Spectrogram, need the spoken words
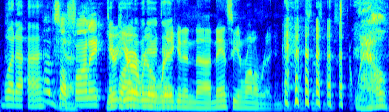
what uh, That's so funny. You're, Dick you're a over real there did. Reagan and uh, Nancy and Ronald Reagan. Well,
